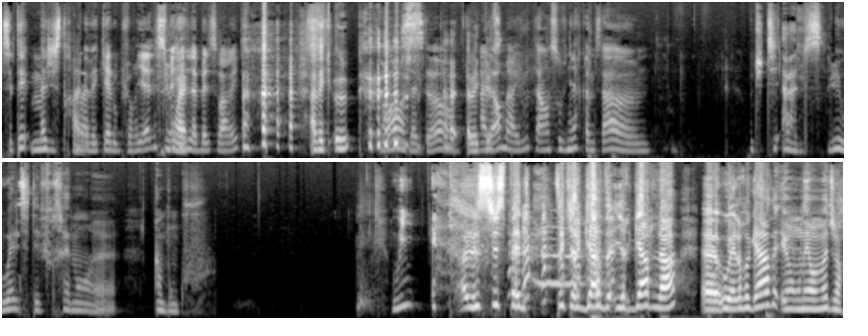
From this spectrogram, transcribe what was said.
c'était magistral avec elle au pluriel, t'imagines Ouais. la belle soirée. avec eux Oh, j'adore. avec eux Alors, Marilou, t'as un souvenir comme ça où tu te dis ah lui ou elle c'était vraiment euh, un bon coup Oui, ah, le suspense tu sais qu'il regarde il regarde là euh, où elle regarde et on est en mode genre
